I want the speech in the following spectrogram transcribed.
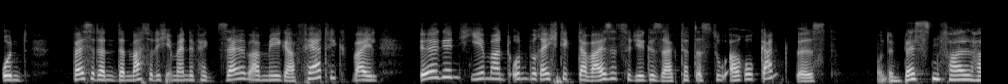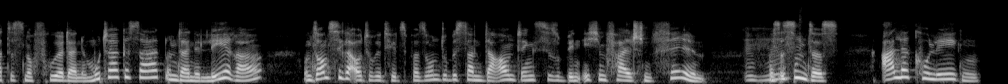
und weißt du, dann, dann machst du dich im Endeffekt selber mega fertig, weil irgendjemand unberechtigterweise zu dir gesagt hat, dass du arrogant bist. Und im besten Fall hat es noch früher deine Mutter gesagt und deine Lehrer und sonstige Autoritätspersonen. Du bist dann da und denkst dir, so bin ich im falschen Film. Mhm. Was ist denn das? Alle Kollegen,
